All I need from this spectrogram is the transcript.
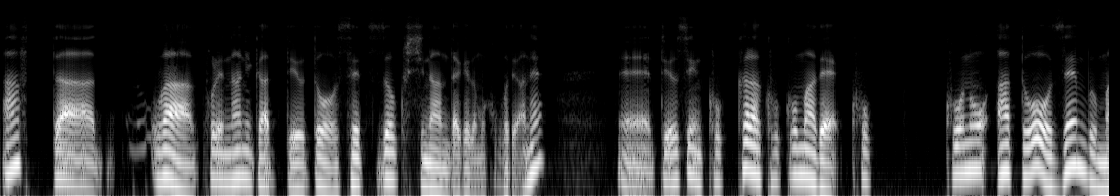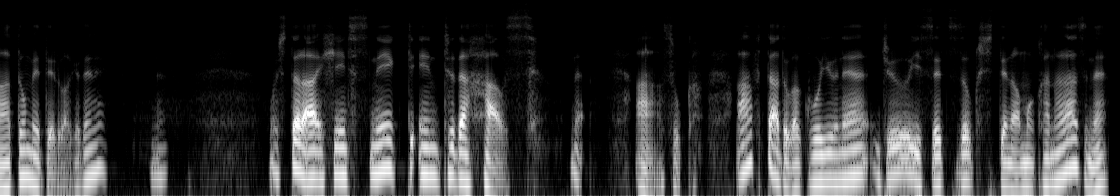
after はこれ何かっていうと接続詞なんだけどもここではね。えー、と要するにこっからここまでここの後を全部まとめてるわけでね。ねそしたら he sneaked into the house、ああそうかアフターとかこういうね、獣医接続詞っていうのはもう必ずね、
